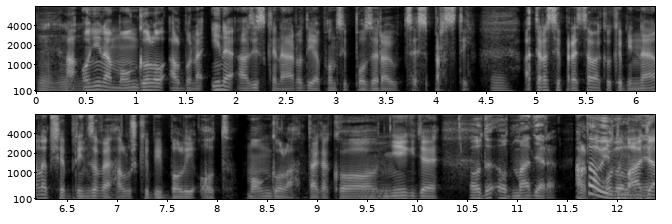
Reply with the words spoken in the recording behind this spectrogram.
Mm-hmm. A oni na Mongolov alebo na iné azijské národy Japonci pozerajú cez prsty. Mm. A teraz si predstav, ako keby najlepšie brinzové halušky by boli od Mongola, tak ako mm. niekde... Od, od Maďara. Alebo od, Maďa,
